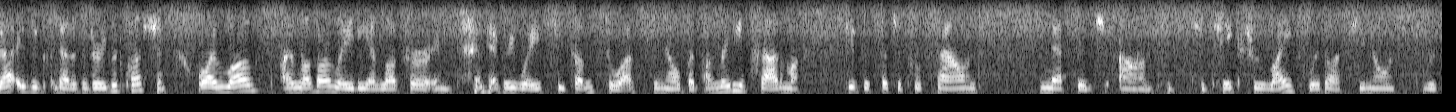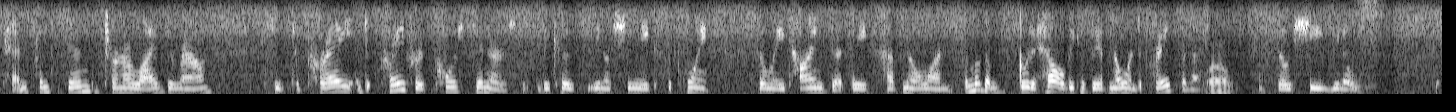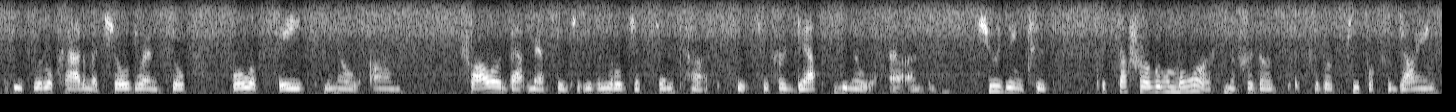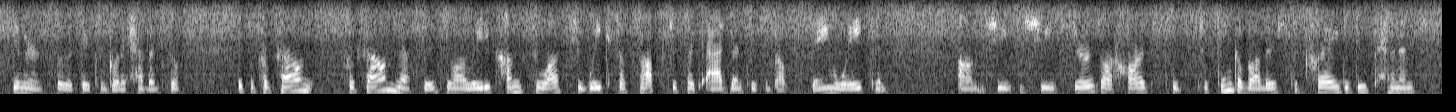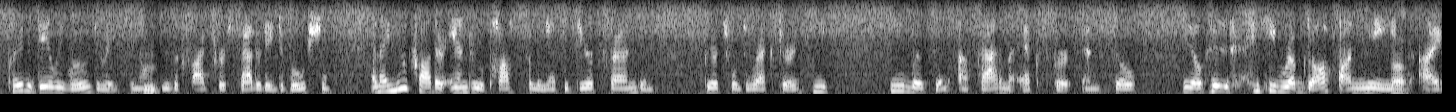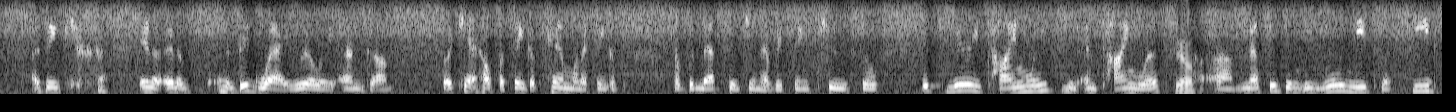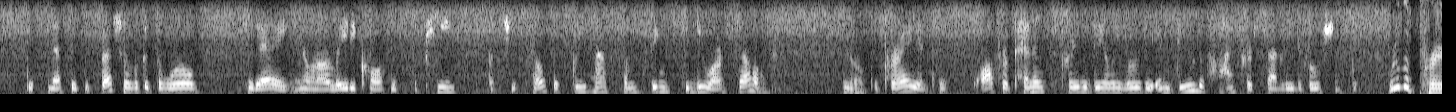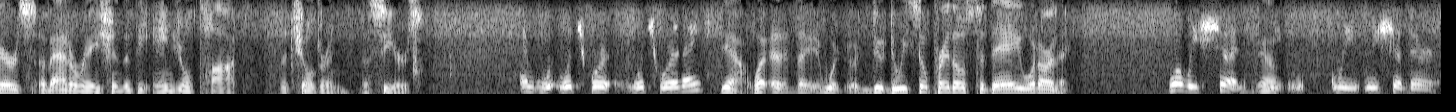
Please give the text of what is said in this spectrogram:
That is a that is a very good question. Well, I love I love Our Lady. I love her in, in every way she comes to us, you know. But Our Lady of Fatima gives us such a profound message um, to to take through life with us. You know, to repent from sin, to turn our lives around, to to pray and to pray for poor sinners because you know she makes the point so many times that they have no one. Some of them go to hell because they have no one to pray for them. Wow. So she, you know, these little Fatima children, so full of faith, you know, um, followed that message. Even little Jacinta, to, to her death, you know, uh, choosing to to suffer a little more, you know, for those for those people, for dying sinners, so that they can go to heaven. So it's a profound profound message. You know, Our Lady comes to us. She wakes us up, just like Advent is about staying awake and um, she she stirs our hearts to, to think of others, to pray, to do penance, pray the daily rosary, you know, do the five first Saturday devotion. And I knew Father Andrew Apostoli as a dear friend and spiritual director. He he was an, a Fatima expert, and so you know his, he rubbed off on me. Oh. I I think in a in a in a big way, really, and um, so I can't help but think of him when I think of of the message and everything too. So it's very timely and timeless Yeah. uh, message, and we really need to heed this message, especially look at the world today. You know, and Our Lady calls us to peace, but she tells us we have some things to do ourselves. You know, to pray and to offer penance, pray the daily rosary, and do the five first Saturday devotion. What are the prayers of adoration that the angel taught the children, the seers? And w- which were which were they? Yeah. What, uh, they, what do do we still pray those today? What are they? Well, we should. Yeah. We, we we should. There,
